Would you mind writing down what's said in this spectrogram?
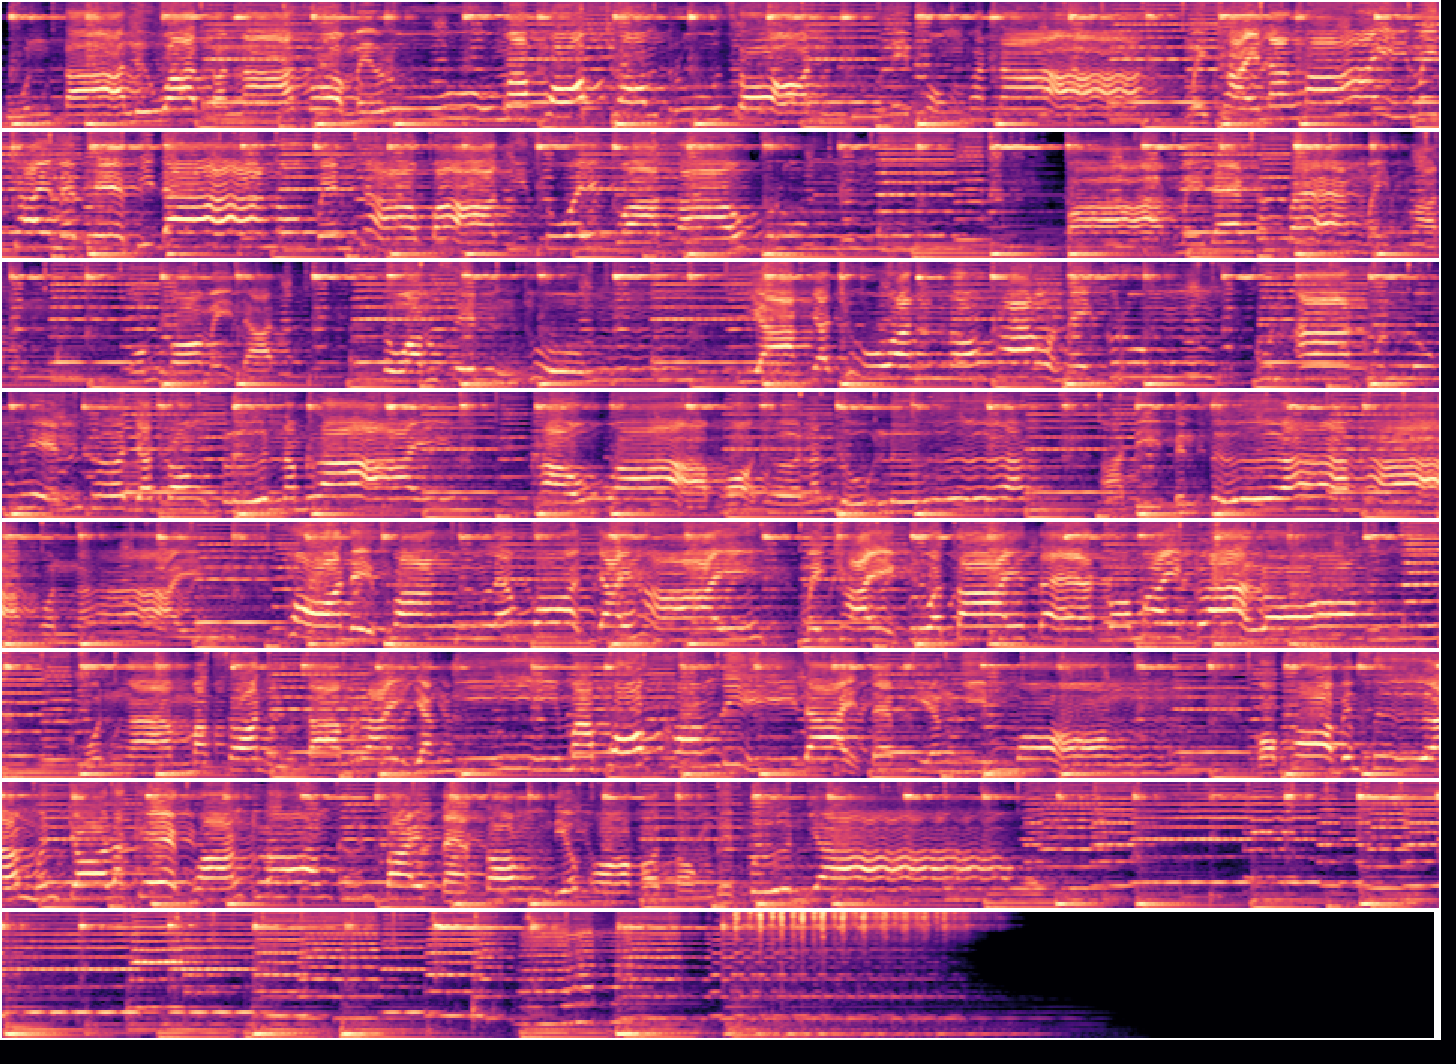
บุญตาหรือวาสนาก็ไม่รู้ มาพบชมตรูซ่อน ไม่ใช่นางไม้ ไม่ใช่แม่เทพธิดา น้องเป็นชาวป่าที่สวยกว่าสาวกรุง ปากไม่แดงทั้งแป้งไม่ผัด ผมก็ไม่ดัด สวมสิ้นถุง อยากจะชวนน้องเข้าในกรุง คุณอาคุณลุงเห็นเธอจะต้องกลืนน้ำลาย เขาว่าพ่อเธอนั้นดุเลืองอดีตเป็นเสือ ฟังแล้วก็ใจหาย ไม่ใช่กลัวตายแต่ก็ไม่กล้าลอง คนงามมักซ่อนอยู่ตามไร่อย่างนี้ มาพบของดีได้แต่เพียงยิ้มมอง ก็พ่อเป็นเสือเหมือนจระเข้ขวางคลองคืนไปแต่ต้องเดี๋ยวพ่อก็ส่องด้วยปืนยา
